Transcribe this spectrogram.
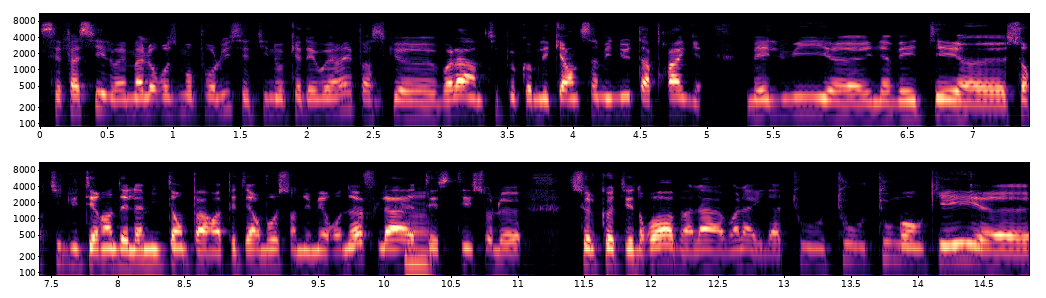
C'est facile, ouais. malheureusement pour lui, c'est Tino Kadewere parce que voilà, un petit peu comme les 45 minutes à Prague, mais lui, euh, il avait été euh, sorti du terrain dès la mi-temps par Peter Boss en numéro 9. Là, Mm. testé sur le, sur le côté droit, ben là, voilà, il a tout, tout, tout manqué, euh,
